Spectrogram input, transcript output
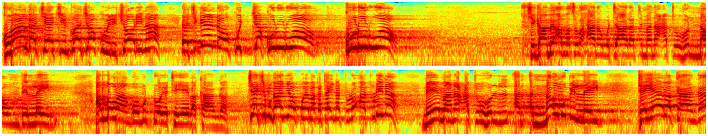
kubanga kyekintu ekyokubiri kyolina ekigenda okujja kululwo kululwo kigambe allah subhanahu wataala nti manatuhu naum billail allah wange omuddu oyo teyebakanga kyekimuganya okwebaka talina atulina naye manatuhu naumu billail teyebakanga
